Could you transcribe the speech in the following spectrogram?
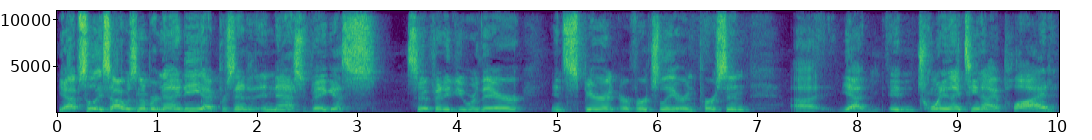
Yeah, absolutely. So I was number 90. I presented in Nash Vegas. So if any of you were there in spirit or virtually or in person, uh, yeah, in 2019 I applied.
